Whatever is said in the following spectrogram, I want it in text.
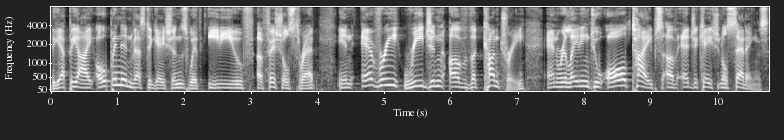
the FBI opened investigations with EDU f- officials' threat in every region of the country and relating to all types of educational settings.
